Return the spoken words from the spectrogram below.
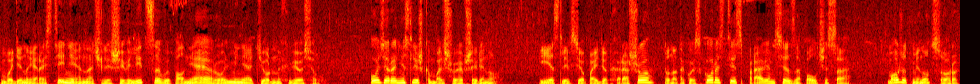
Водяные растения начали шевелиться, выполняя роль миниатюрных весел. Озеро не слишком большое в ширину. Если все пойдет хорошо, то на такой скорости справимся за полчаса, может, минут сорок.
